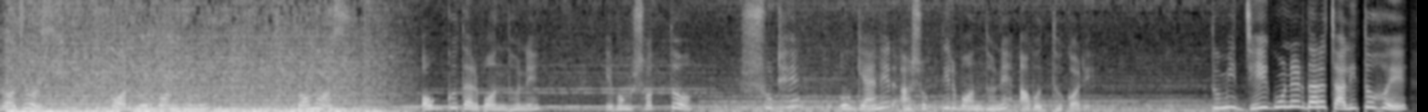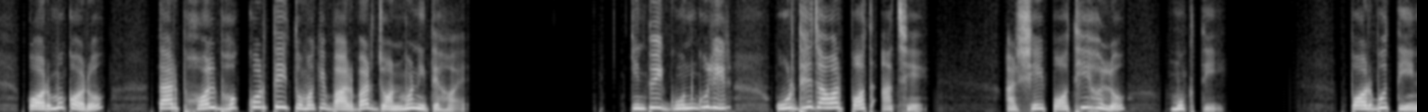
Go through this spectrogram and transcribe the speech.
রজস কর্মের বন্ধনে, তমস অজ্ঞতার বন্ধনে এবং সত্য সুঠে ও জ্ঞানের আসক্তির বন্ধনে আবদ্ধ করে। তুমি যে গুণের দ্বারা চালিত হয়ে কর্ম করো, তার ফল ভোগ করতেই তোমাকে বারবার জন্ম নিতে হয়। কিন্তু এই গুণগুলির ঊর্ধ্বে যাওয়ার পথ আছে, আর সেই পথই হল মুক্তি। পর্ব তিন,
